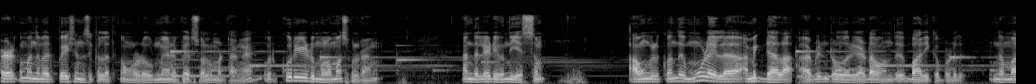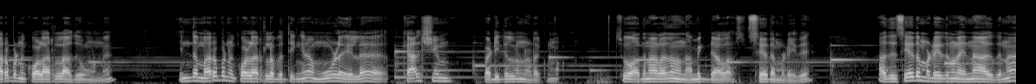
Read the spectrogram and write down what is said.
வழக்கமாக இந்த மாதிரி பேஷண்ட்ஸுக்கு எல்லாத்துக்கும் அவங்களோட உண்மையான பேர் சொல்ல மாட்டாங்க. ஒரு குறியீடு மூலமாக சொல்கிறாங்க அந்த லேடி வந்து எஸ்எம் அவங்களுக்கு வந்து மூளையில் அமிக்டாலா அப்படின்ற ஒரு இடம் வந்து பாதிக்கப்படுது. இந்த மரபணு கோளாறுல அதுவும் ஒன்று இந்த மரபணு கோளாறுல பார்த்திங்கன்னா மூளையில் கால்சியம் படிதலும் நடக்குமா. ஸோ அதனால தான் அந்த அமிக்டாலா சேதமடையுது. அது சேதமடையதுனால என்ன ஆகுதுன்னா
